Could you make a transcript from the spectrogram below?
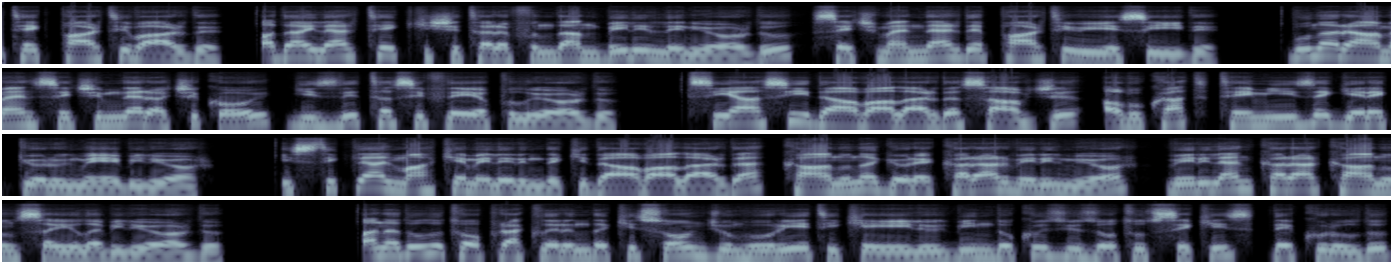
tek parti vardı. Adaylar tek kişi tarafından belirleniyordu, seçmenler de parti üyesiydi. Buna rağmen seçimler açık oy, gizli tasifle yapılıyordu. Siyasi davalarda savcı, avukat, temyize gerek görülmeyebiliyor. İstiklal mahkemelerindeki davalarda, kanuna göre karar verilmiyor, verilen karar kanun sayılabiliyordu. Anadolu topraklarındaki son cumhuriyet 2 Eylül 1938'de kuruldu,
